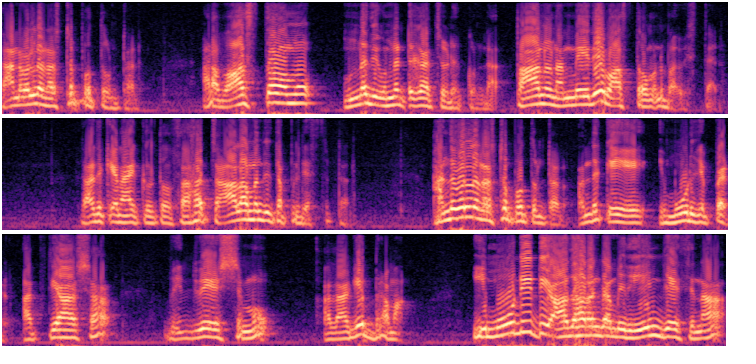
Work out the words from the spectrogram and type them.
దానివల్ల నష్టపోతూ ఉంటారు. అలా వాస్తవము ఉన్నది ఉన్నట్టుగా చూడకుండా తాను నమ్మేదే వాస్తవం అని భావిస్తారు. రాజకీయ నాయకులతో సహా చాలామంది తప్పులు చేస్తుంటారు. అందువల్ల నష్టపోతుంటారు. అందుకే ఈ మూడు చెప్పాడు. అత్యాశ విద్వేషము అలాగే భ్రమ. ఈ మూడింటి ఆధారంగా మీరు ఏం చేసినా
